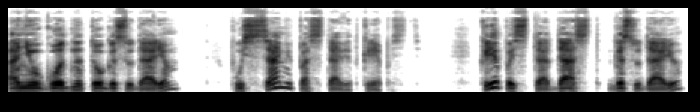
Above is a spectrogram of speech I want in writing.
А не угодно то государям, пусть сами поставят крепость. Крепость-то даст государю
